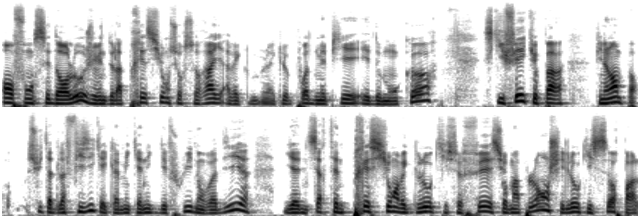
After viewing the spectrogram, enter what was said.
enfoncé dans l'eau. Je vais mettre de la pression sur ce rail avec, le poids de mes pieds et de mon corps, ce qui fait que par finalement, suite à de la physique avec la mécanique des fluides, on va dire, il y a une certaine pression avec l'eau qui se fait sur ma planche et l'eau qui sort par,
